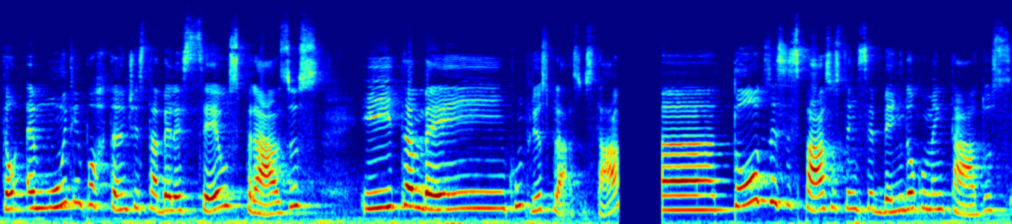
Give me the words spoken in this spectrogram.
Então é muito importante estabelecer os prazos e também cumprir os prazos, tá? Uh, todos esses passos têm que ser bem documentados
